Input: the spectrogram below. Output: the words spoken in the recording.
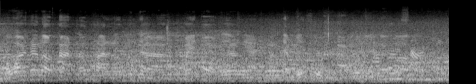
เพราะว่าถ้าเราตัดเราพันเรามันจะไม่ต่อเนื่องไงมันจะไม่สุดขาวเลยแล้วก็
